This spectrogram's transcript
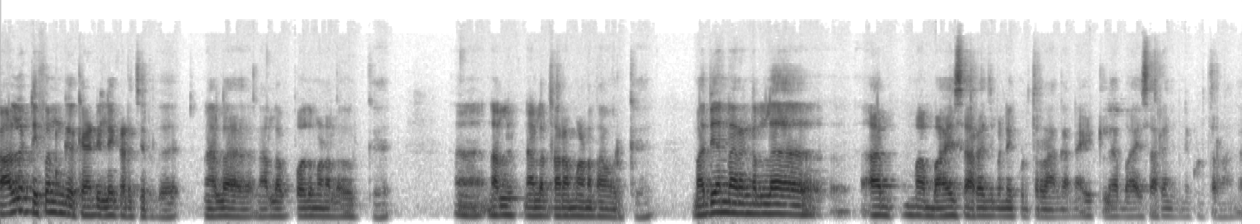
காலைல டிஃபன் இங்கே கேண்டீன்லேயே கிடச்சிருது. நல்ல நல்ல போதுமான அளவு இருக்குது நல்ல நல்ல தரமானதாகவும் இருக்குது மத்தியான நேரங்களில் பாய்ஸ் அரேஞ்ச் பண்ணி கொடுத்துட்றாங்க நைட்டில் பாய்ஸ் அரேஞ்ச் பண்ணி கொடுத்துட்றாங்க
